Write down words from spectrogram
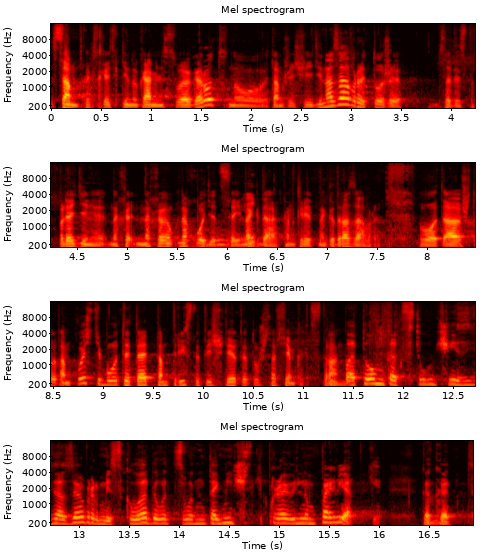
сам, так сказать, кину камень в свой огород, но там же еще и динозавры тоже, соответственно, в палеогене находятся иногда, конкретно гадрозавры. Вот. А что там кости будут летать там 300 тысяч лет, это уж совсем как-то странно. И потом, как в случае с динозаврами, складываться в анатомически правильном порядке, как mm. этот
